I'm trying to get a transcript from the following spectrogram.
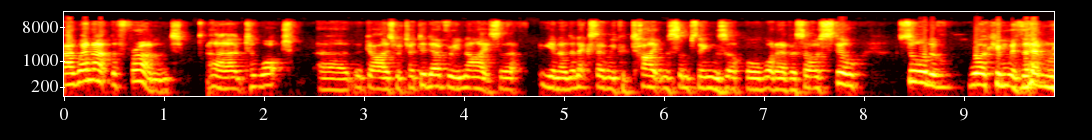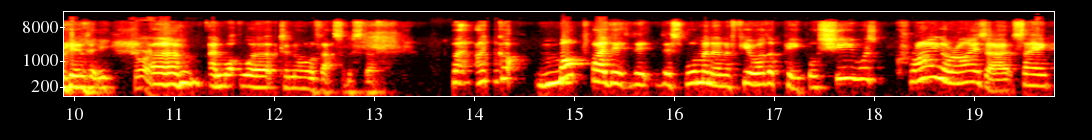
I went out the front uh, to watch uh, the guys, which I did every night, so that you know the next day we could tighten some things up or whatever. So I was still sort of working with them really, sure. um, and what worked and all of that sort of stuff. But I got mobbed by the, the, this woman and a few other people. She was crying her eyes out, saying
